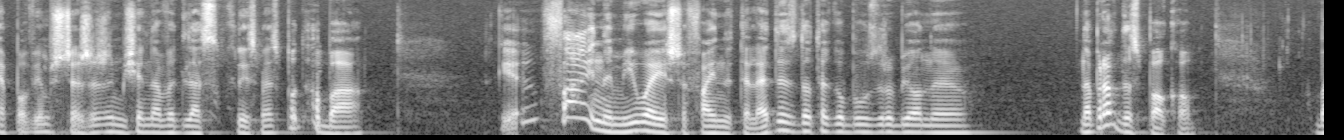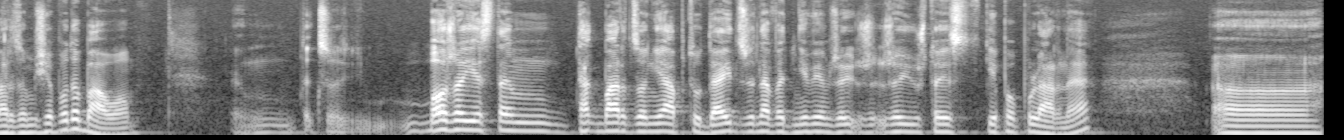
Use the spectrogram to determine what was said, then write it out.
Ja powiem szczerze, że mi się nawet Last Christmas podoba. Takie fajne, miłe, jeszcze fajny teledysk do tego był zrobiony. Naprawdę spoko. Bardzo mi się podobało. Także może jestem tak bardzo nie up to date, że nawet nie wiem, że, że, już to jest niepopularne. Um,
